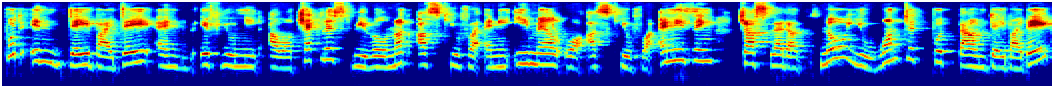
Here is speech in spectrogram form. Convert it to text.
put in day by day. And if you need our checklist, we will not ask you for any email or ask you for anything. Just let us know you want it, put down day by day,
